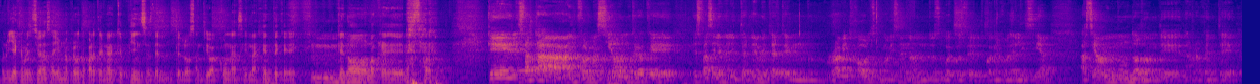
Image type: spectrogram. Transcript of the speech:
bueno. ya que mencionas hay una pregunta para terminar, ¿qué piensas de, de los antivacunas y la gente que, que no, no cree en esta? Que les falta información, creo que es fácil en el internet meterte en rabbit holes, como dicen, ¿no? en los huecos del conejo de Alicia hacia un mundo donde de repente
